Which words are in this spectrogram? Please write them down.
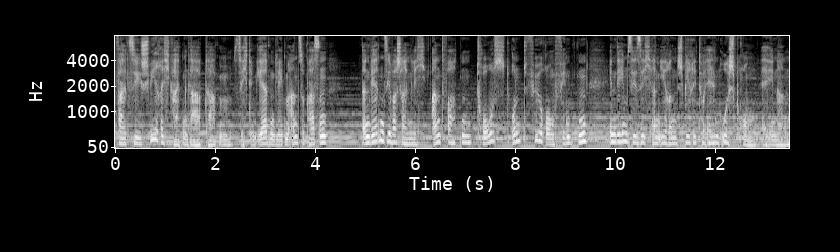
Falls Sie Schwierigkeiten gehabt haben, sich dem Erdenleben anzupassen, dann werden Sie wahrscheinlich Antworten, Trost und Führung finden, indem Sie sich an Ihren spirituellen Ursprung erinnern.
